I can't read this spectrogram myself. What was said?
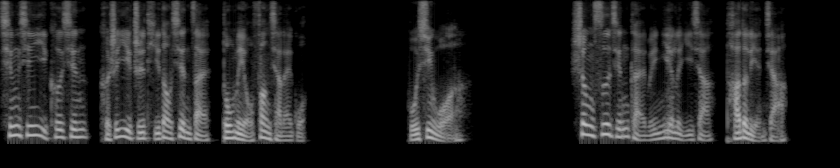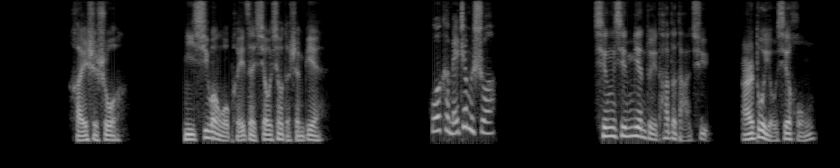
清新一颗心可是一直提到现在都没有放下来过。不信我？盛思景改为捏了一下他的脸颊，还是说，你希望我陪在潇潇的身边？我可没这么说。清新面对他的打趣，耳朵有些红，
